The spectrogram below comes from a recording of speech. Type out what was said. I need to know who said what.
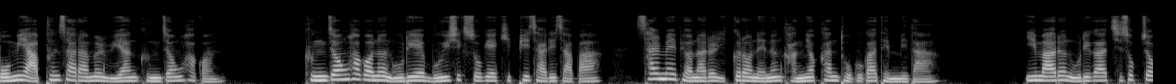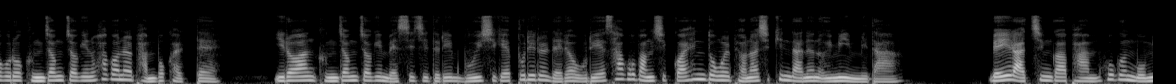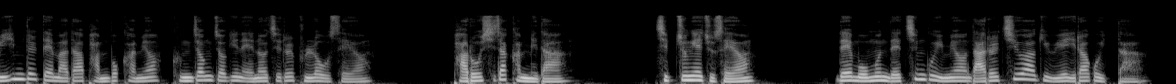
Speaker 1: 몸이 아픈 사람을 위한 긍정 확언. 긍정 확언은 우리의 무의식 속에 깊이 자리 잡아 삶의 변화를 이끌어내는 강력한 도구가 됩니다. 이 말은 우리가 지속적으로 긍정적인 확언을 반복할 때 이러한 긍정적인 메시지들이 무의식에 뿌리를 내려 우리의 사고방식과 행동을 변화시킨다는 의미입니다. 매일 아침과 밤 혹은 몸이 힘들 때마다 반복하며 긍정적인 에너지를 불러오세요. 바로 시작합니다. 집중해 주세요. 내 몸은 내 친구이며 나를 치유하기 위해 일하고 있다.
